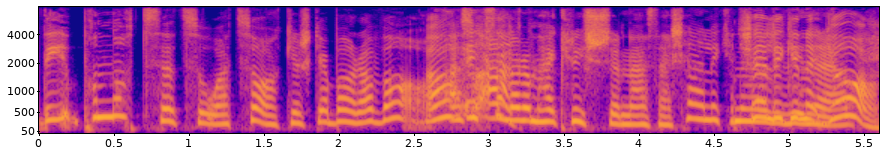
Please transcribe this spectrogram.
det är på något sätt så att saker ska bara vara. Ja, alltså exakt. alla de här klyschorna, så här, kärleken är Kärleken är- ja.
